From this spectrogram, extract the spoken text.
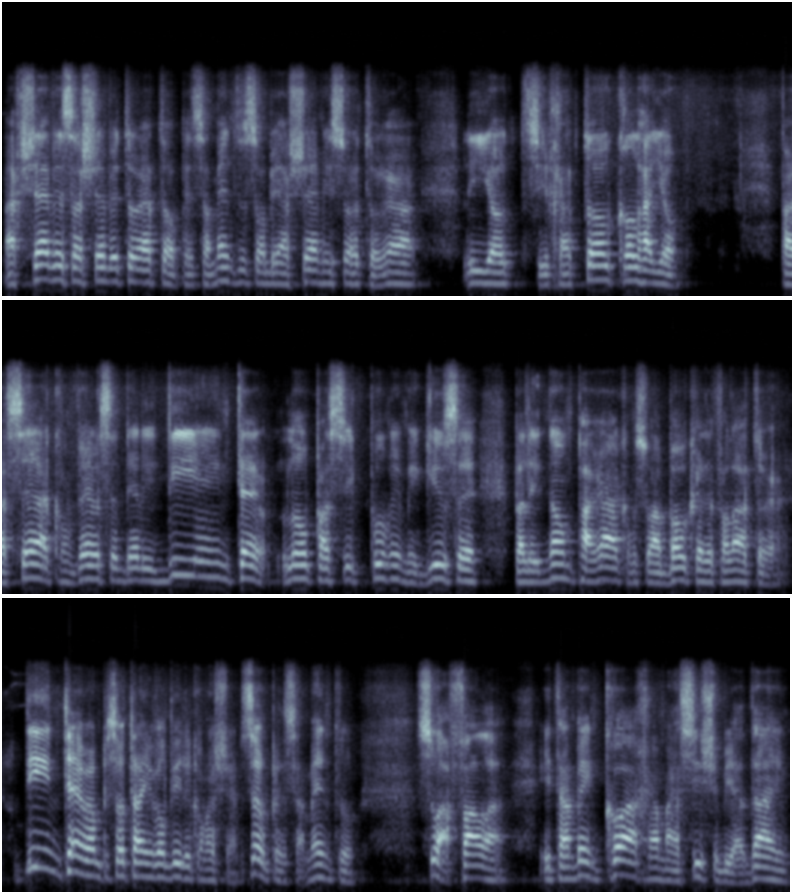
Machsheves Hashem Torato, pensamentos sobre Hashem e sua Torá, liot sichato kol hayom. passei a conversa dele dia inteiro, lo pasik pumi megirse, para ele não parar com sua boca de falar a Torá dia inteiro a pessoa está envolvida com Hashem. Seu pensamento, sua fala, e também Koach HaMasish Biadaim,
